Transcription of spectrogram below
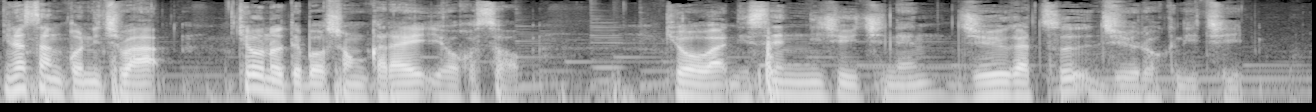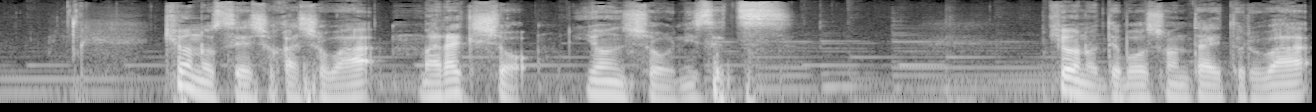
皆さんこんにちは。今日のデボーションからへようこそ。今日は2021年10月16日。今日の聖書箇所はマラキ書4章2節。今日のデボーションタイトルは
